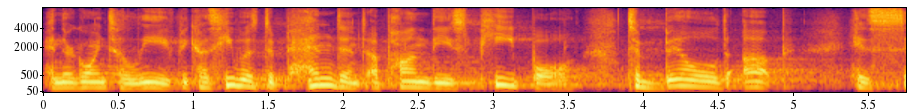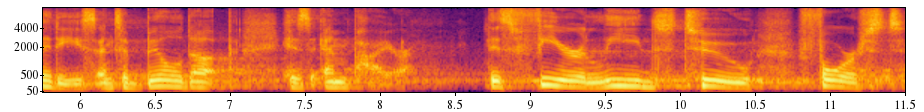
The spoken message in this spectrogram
and they're going to leave because he was dependent upon these people to build up his cities and to build up his empire. This fear leads to forced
